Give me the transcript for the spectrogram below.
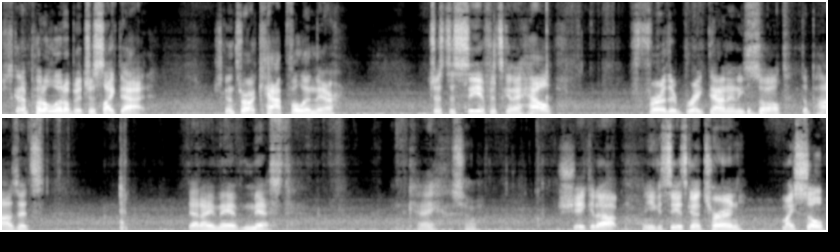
Just gonna put a little bit, just like that. Just gonna throw a capful in there, just to see if it's gonna help further break down any salt deposits that I may have missed. Okay, so shake it up, and you can see it's gonna turn my soap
